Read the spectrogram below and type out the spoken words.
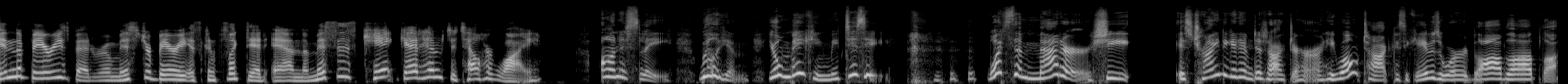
In the Barry's bedroom, Mr. Barry is conflicted and the missus can't get him to tell her why. Honestly, William, you're making me dizzy. What's the matter? She is trying to get him to talk to her, and he won't talk because he gave his word, blah, blah, blah.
